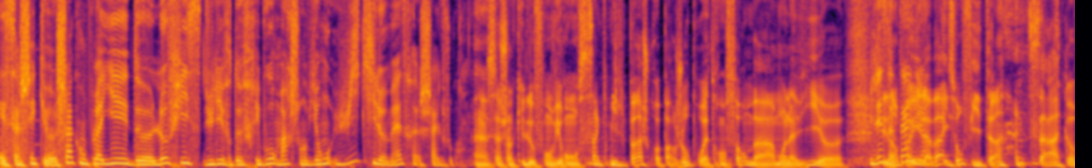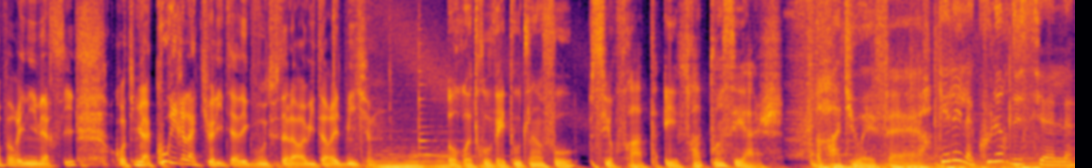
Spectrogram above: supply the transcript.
Et sachez que chaque employé de l'Office du livre de Fribourg marche environ 8 km chaque jour. Euh, sachant qu'il le font environ 5000 pas, je crois, par jour pour être en forme, bah, à mon avis, euh, les, employés là-bas, ils sont fit. Hein. Sarah Camporini, merci. On continue à courir l'actualité avec vous tout à l'heure à 8h30. Retrouvez toute l'info sur frappe et frappe.ch. Radio FR. Quelle est la couleur du ciel?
